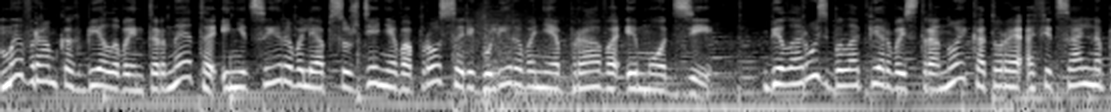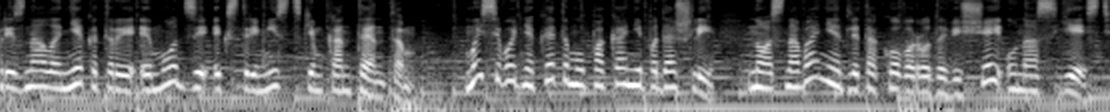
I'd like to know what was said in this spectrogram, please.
Мы в рамках белого интернета инициировали обсуждение вопроса регулирования права эмодзи. Беларусь была первой страной, которая официально признала некоторые эмодзи экстремистским контентом. Мы сегодня к этому пока не подошли, но основания для такого рода вещей у нас есть.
